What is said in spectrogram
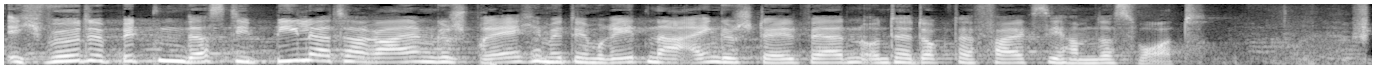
ich würde bitten, dass die bilateralen Gespräche mit dem Redner eingestellt werden. Und Herr Dr. Falk, Sie haben das Wort. Ich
